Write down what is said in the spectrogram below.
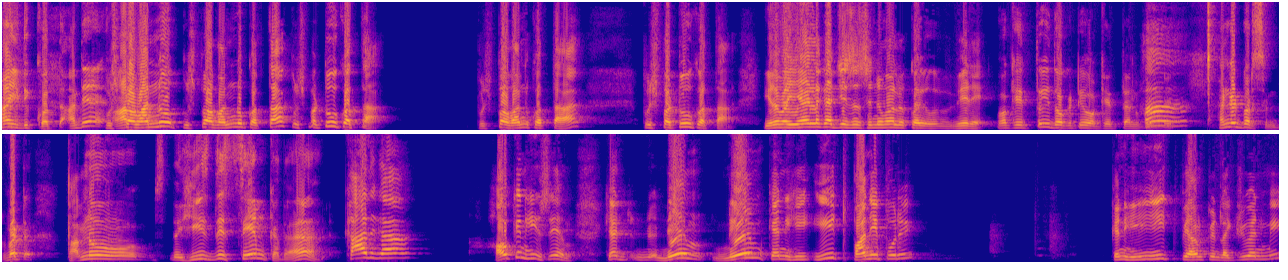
ఇది కొత్త. అదే పుష్ప వన్ పుష్ప వన్ కొత్త పుష్ప టూ కొత్త. పుష్ప వన్ కొత్త. పుష్ప టూ కొత్త. ఇరవై ఏళ్ళగా చేసే సినిమాలు వేరే. ఒక ఎత్తు ఇది ఒకటి ఒక ఎత్తు అనుకోండి. Hundred percent. బట్ తను హీస్ ది సేమ్ కదా? కాదుగా. How can he same? Name name can he eat panipuri? Can he eat ప్యాంపిన్ like you and me?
